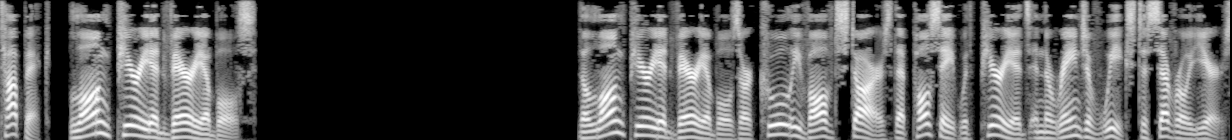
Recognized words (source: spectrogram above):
Topic: Long period variables. The long-period variables are cool evolved stars that pulsate with periods in the range of weeks to several years.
